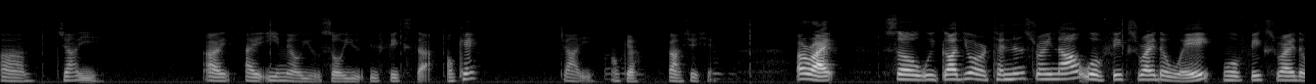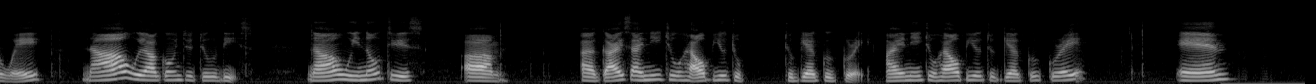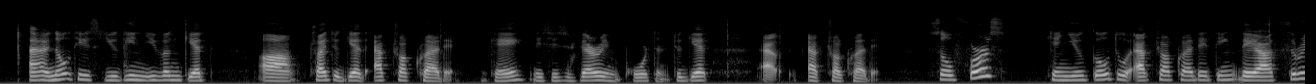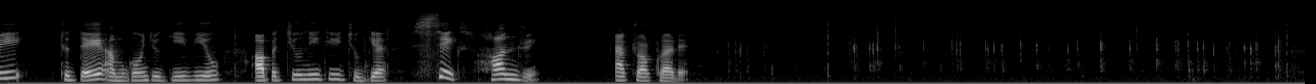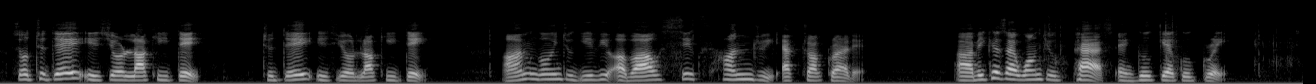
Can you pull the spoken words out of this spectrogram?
um, Jai, I I email you so you you fix that, okay? Jai, okay, 啊，谢谢。All right, so we got your attendance right now. We'll fix right away. We'll fix right away. now we are going to do this now we notice um, uh, guys I need to help you to to get good grade I need to help you to get good grade and I noticed you didn't even get uh, try to get extra credit okay? This is very important to get extra credit. So first can you go to extra crediting? There are three. Today I'm going to give you opportunity to get 600 extra credit. So today is your lucky day today is your lucky day I'm going to give you about 600 extra credit uh, because I want you to pass and good get good grade.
